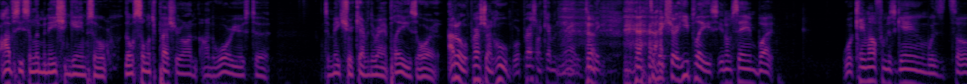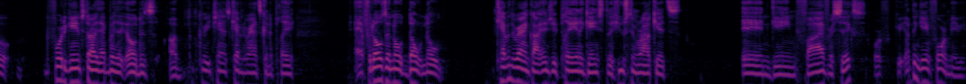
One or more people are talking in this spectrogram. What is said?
obviously it's an elimination game, so there was so much pressure on on the Warriors to to make sure Kevin Durant plays, or I don't know, pressure on who, or pressure on Kevin Durant to make to make sure he plays. You know what I'm saying? But what came out from this game was so before the game started, everybody's like, "Oh, there's a great chance Kevin Durant's going to play." And for those that know, don't know, Kevin Durant got injured playing against the Houston Rockets in Game Five or Six, or I think Game Four maybe,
